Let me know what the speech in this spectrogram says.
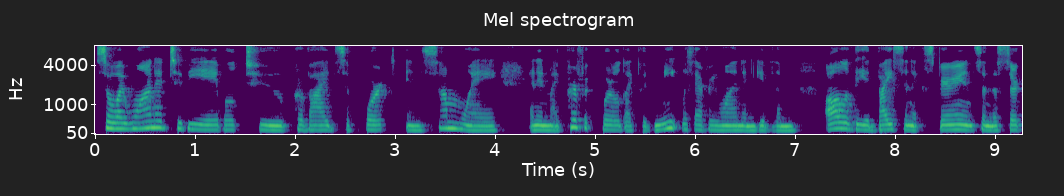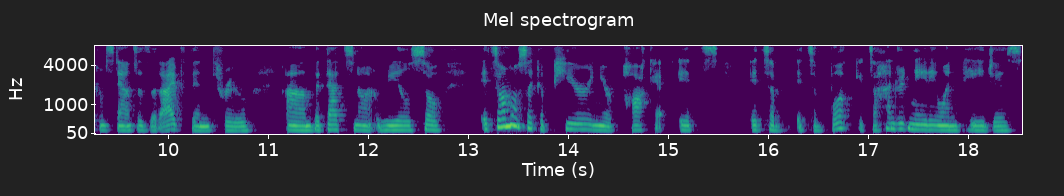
So I wanted to be able to provide support in some way. And in my perfect world, I could meet with everyone and give them all of the advice and experience and the circumstances that I've been through. Um, but that's not real. So it's almost like a peer in your pocket. It's it's a it's a book. It's 181 pages.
